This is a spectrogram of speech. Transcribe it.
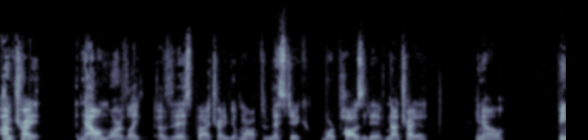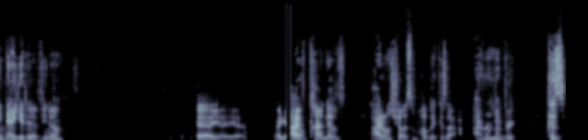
I'm trying. Now I'm more of like of this, but I try to be more optimistic, more positive, not try to, you know, be negative. You know. Yeah, yeah, yeah. I get I've kind of I don't show this in public because I I remember because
